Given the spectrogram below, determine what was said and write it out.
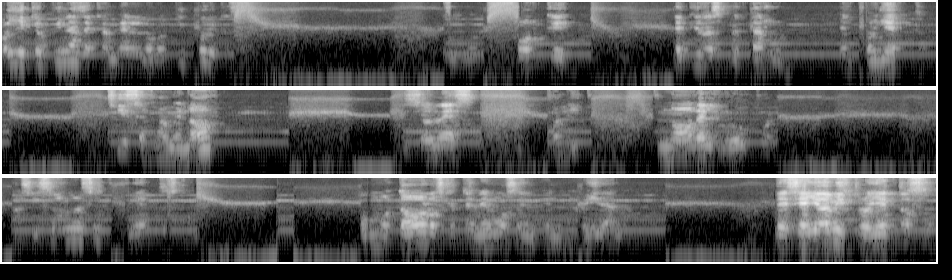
Oye, ¿qué opinas de cambiar el logotipo? Y pues, porque hay que respetarlo, el proyecto. Sí, se fue menor. Decisiones políticas, no del grupo. Así son nuestros proyectos, como todos los que tenemos en, la vida. ¿no? Decía yo de mis proyectos,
